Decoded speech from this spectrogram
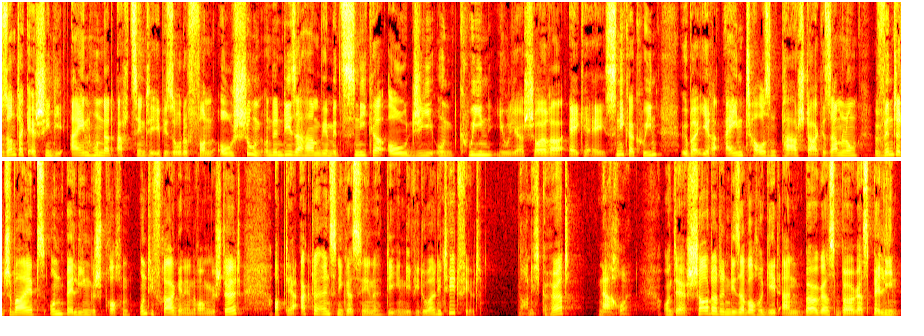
Sonntag erschien die 118. Episode von Oh Shoon und in dieser haben wir mit Sneaker OG und Queen, Julia Scheurer aka Sneaker Queen, über ihre 1000 Paar starke Sammlung, Vintage Vibes und Berlin gesprochen und die Frage in den Raum gestellt, ob der aktuellen Sneaker-Szene die Individualität fehlt. Noch nicht gehört? nachholen. Und der Shoutout in dieser Woche geht an Burgers Burgers Berlin.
